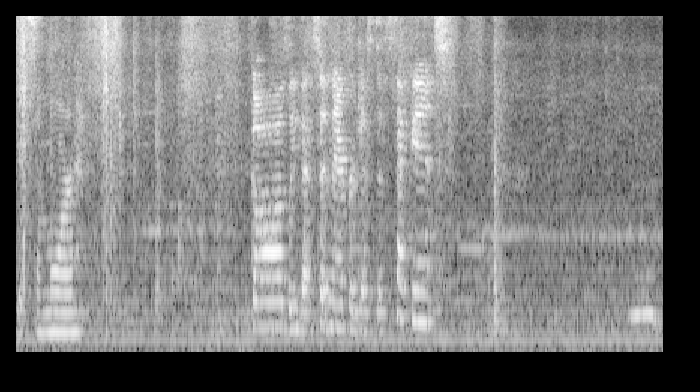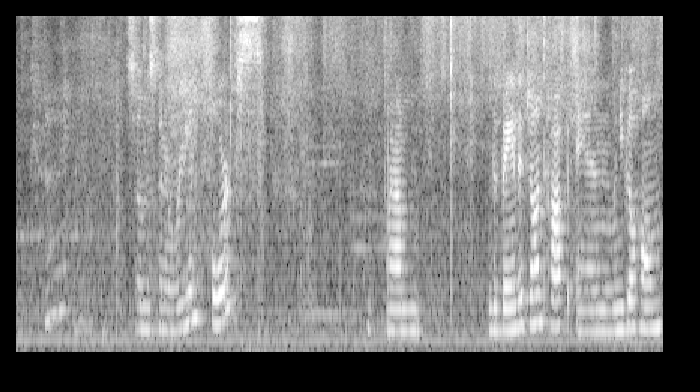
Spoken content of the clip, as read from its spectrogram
Get some more gauze. Leave that sitting there for just a second. Okay. So I'm just going to reinforce um, the bandage on top. And when you go home,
